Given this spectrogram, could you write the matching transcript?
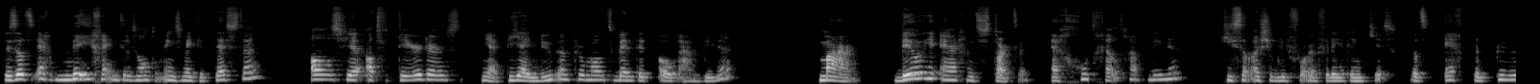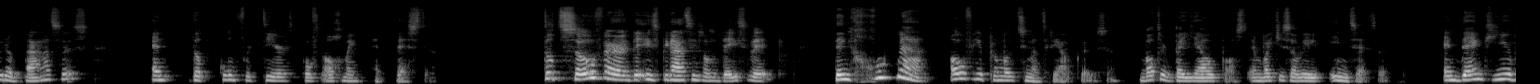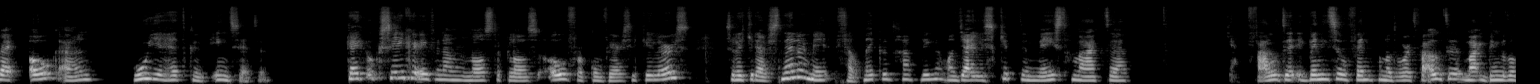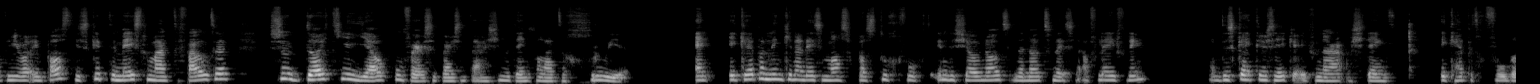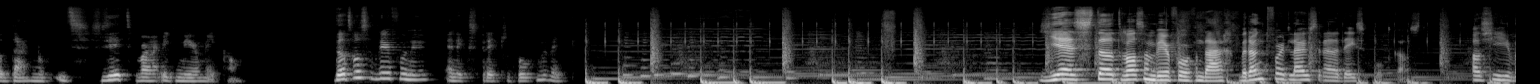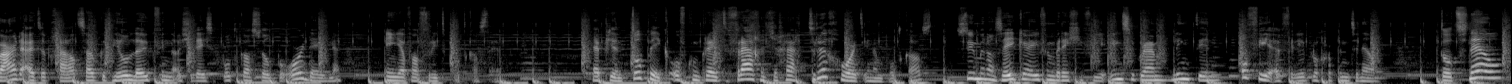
Dus dat is echt mega interessant om eens mee te testen. Als je adverteerders ja, die jij nu aan het promoten bent, dit ook aanbieden. Maar wil je ergens starten en goed geld gaan verdienen, kies dan alsjeblieft voor affiliate Dat is echt de pure basis. En dat converteert over het algemeen het beste. Tot zover de inspiratie van deze week. Denk goed na over je promotiemateriaalkeuze. Wat er bij jou past en wat je zou willen inzetten. En denk hierbij ook aan hoe je het kunt inzetten. Kijk ook zeker even naar mijn masterclass over conversiekillers, zodat je daar sneller mee, geld mee kunt gaan verdienen. Want ja, je skipt de meest gemaakte ja, fouten. Ik ben niet zo'n fan van het woord fouten, maar ik denk dat dat hier wel in past. Je skipt de meest gemaakte fouten, zodat je jouw conversiepercentage meteen kan laten groeien. En ik heb een linkje naar deze masterclass toegevoegd in de show notes, in de notes van deze aflevering. Dus kijk er zeker even naar als je denkt, ik heb het gevoel dat daar nog iets zit waar ik meer mee kan. Dat was het weer voor nu en ik spreek je volgende week. Yes, dat was hem weer voor vandaag. Bedankt voor het luisteren naar deze podcast. Als je hier waarde uit hebt gehaald, zou ik het heel leuk vinden als je deze podcast wilt beoordelen in jouw favoriete podcast app. Heb je een topic of concrete vraag dat je graag terug hoort in een podcast? Stuur me dan zeker even een berichtje via Instagram, LinkedIn of via affiliateblogger.nl. Tot snel!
